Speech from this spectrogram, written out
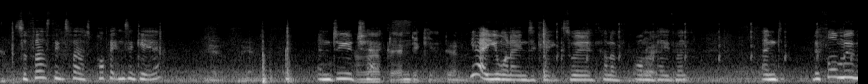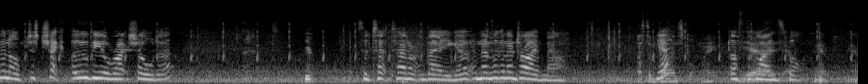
mirror. So first things first, pop it into gear Yeah. Yeah. and do your I'm have to indicate, don't Yeah, you want to indicate because we're kind of on Right. the pavement. And before moving off, just check over your right shoulder. Yep. So turn it, there you go. And then we're going to drive now. That's the Yeah? blind spot, mate. That's the Yeah, blind yeah, spot. Yeah. Yeah.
